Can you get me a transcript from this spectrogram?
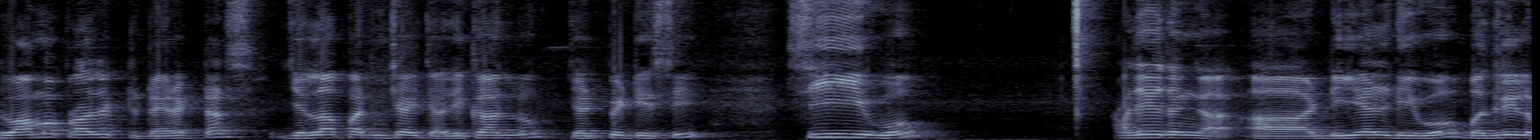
డ్వామా ప్రాజెక్ట్ డైరెక్టర్స్ జిల్లా పంచాయతీ అధికారులు జడ్పీటీసీ సిఈఓ అదేవిధంగా డిఎల్డిఓ బదిలీల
